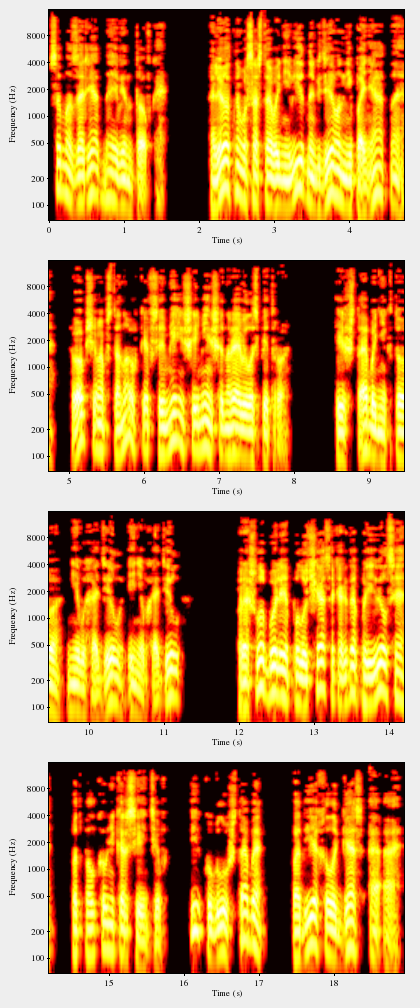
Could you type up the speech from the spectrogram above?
самозарядная винтовка. Летного состава не видно, где он непонятно. В общем, обстановка все меньше и меньше нравилась Петру. Из штаба никто не выходил и не входил. Прошло более получаса, когда появился подполковник Арсентьев, и к углу штаба подъехал ГАЗ АА.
